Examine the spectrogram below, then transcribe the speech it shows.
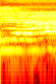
yeah.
